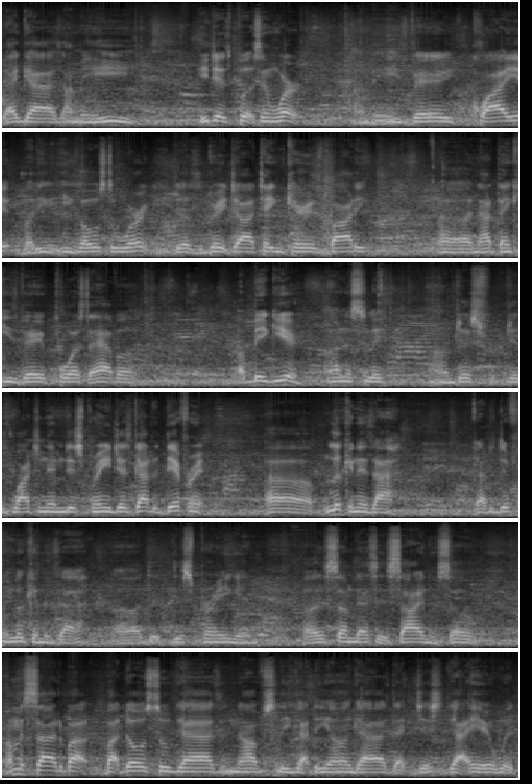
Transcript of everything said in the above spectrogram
that guy's. I mean, he he just puts in work. I mean, he's very quiet, but he, he goes to work. He does a great job taking care of his body, uh, and I think he's very poised to have a a big year. Honestly, um, just just watching him this spring, just got a different uh, look in his eye. Got a different look in his eye uh, th- this spring, and uh, it's something that's exciting. So I'm excited about, about those two guys, and obviously got the young guys that just got here with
